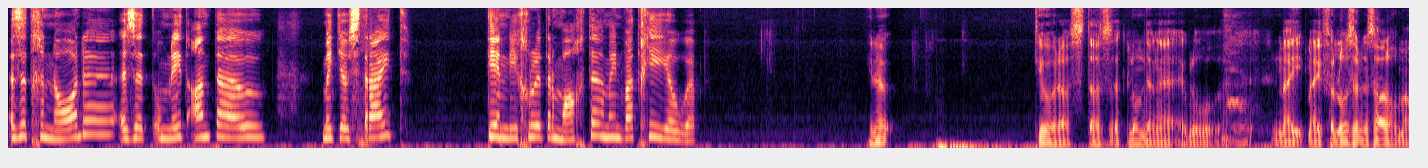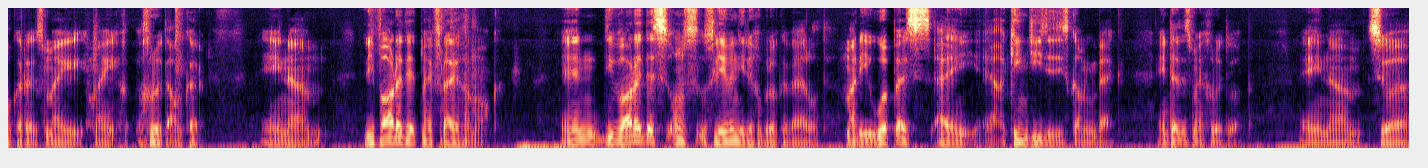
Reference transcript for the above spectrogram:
is dit genade? Is dit om net aan te hou met jou stryd teen die groter magte? I mean, wat gee jou hoop? You know Ja, das das 'n klomp dinge. Ek bedoel my my verlosser en saligmaker is my my groot anker. En ehm um, die waarheid het my vrygemaak. En die waarheid is ons ons lewe in hierdie gebroke wêreld, maar die hoop is uh, King Jesus is coming back. En dit is my groot hoop. En ehm um, so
